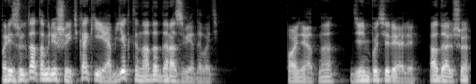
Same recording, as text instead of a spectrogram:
По результатам решить, какие объекты надо доразведывать. Понятно. День потеряли. А дальше?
